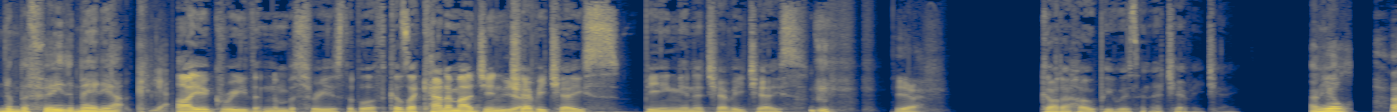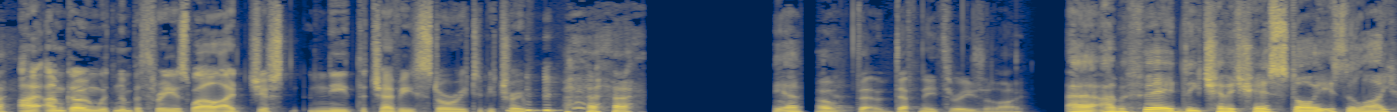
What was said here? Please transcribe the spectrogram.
Number three, The Maniac. Yeah. I agree that number three is the bluff because I can imagine Yeah. Chevy Chase being in a Chevy Chase. Yeah. Gotta hope he was in a Chevy Chase. Daniel? I, I'm going with number three as well. I just need the Chevy story to be true. Yeah. Oh, de- definitely three's a lie. Uh, I'm afraid the Chevy Chase story is the lie.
